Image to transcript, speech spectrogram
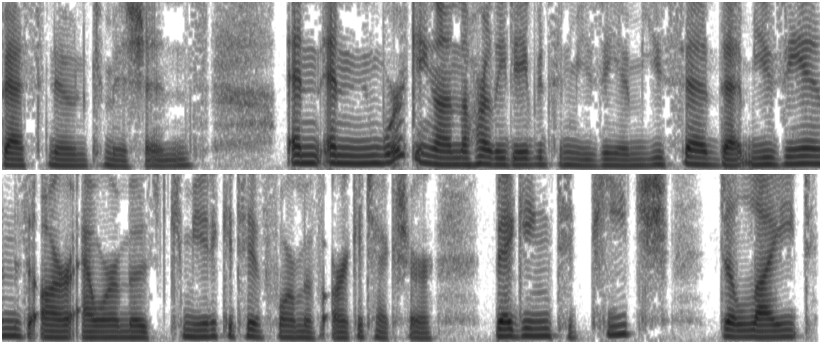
best known commissions. And and working on the Harley Davidson Museum, you said that museums are our most communicative form of architecture, begging to teach, delight,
